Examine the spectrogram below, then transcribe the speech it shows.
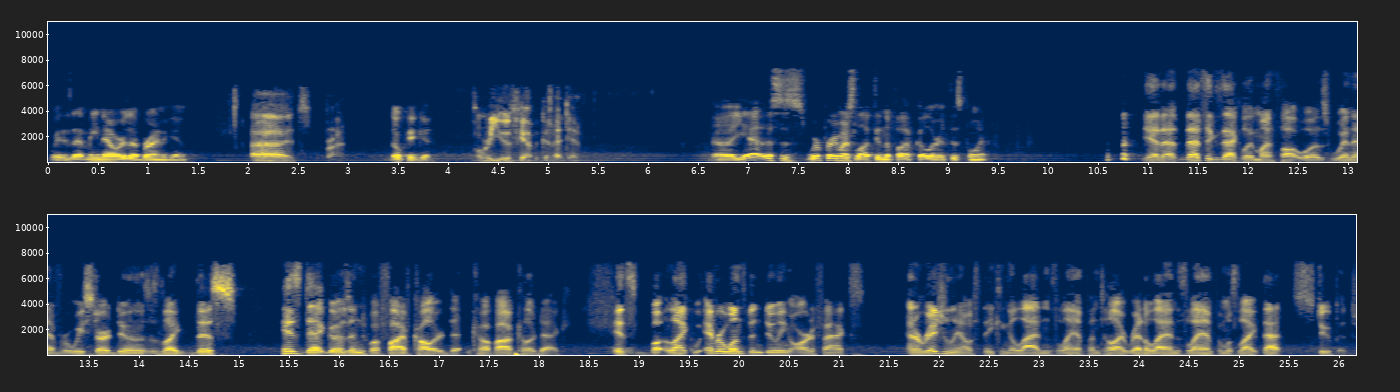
Wait, is that me now or is that Brian again? Uh, it's Brian. Okay, good. Or you if you have a good idea. Uh, yeah, this is we're pretty much locked into five color at this point. Yeah, that that's exactly what my thought was whenever we started doing this. Is like this, his deck goes into a five color de- five color deck. It's but like everyone's been doing artifacts, and originally I was thinking Aladdin's lamp until I read Aladdin's lamp and was like, that's stupid.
